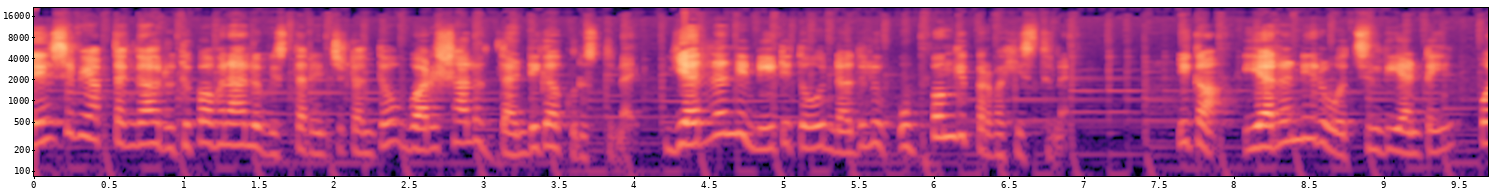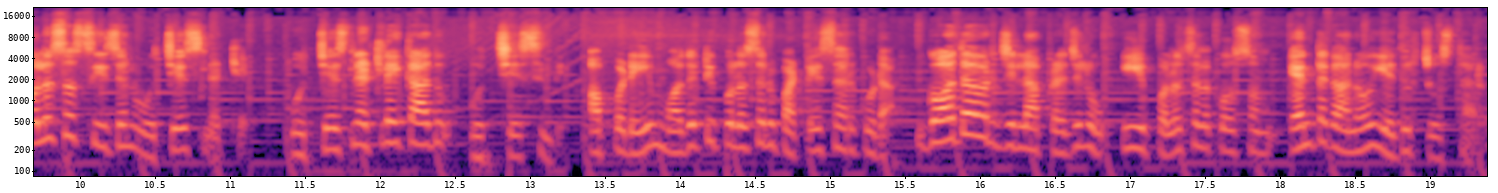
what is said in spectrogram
దేశవ్యాప్తంగా రుతుపవనాలు విస్తరించడంతో వర్షాలు దండిగా కురుస్తున్నాయి. ఎర్రని నీటితో నదులు ఉప్పొంగి ప్రవహిస్తున్నాయి. ఇక ఎర్రనీరు వచ్చింది అంటే పులస సీజన్ వచ్చేసినట్లే. వచ్చేసినట్లే కాదు వచ్చేసింది. అప్పుడే మొదటి పులసను పట్టేశారు కూడా. గోదావరి జిల్లా ప్రజలు ఈ పులసల కోసం ఎంతగానో ఎదురు చూస్తారు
